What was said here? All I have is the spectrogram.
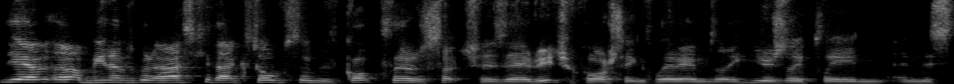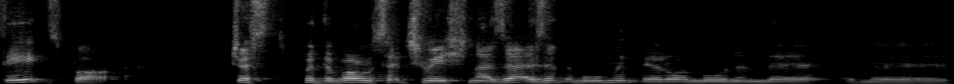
Yeah, I mean, I was going to ask you that because obviously we've got players such as uh, Rachel and Claire Emslie usually playing in the states, but just with the world situation as it is at the moment, they're on loan in the in the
